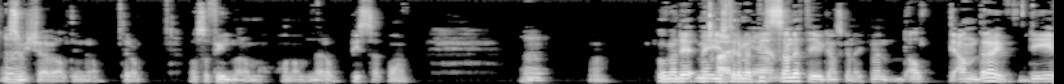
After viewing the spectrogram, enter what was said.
Och mm. swisha över allting till dem. Och så filmar de honom när de pissar på honom. Mm. Ja. Och men, det, men just det där med pissandet är ju ganska nytt. Men allt det andra, det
